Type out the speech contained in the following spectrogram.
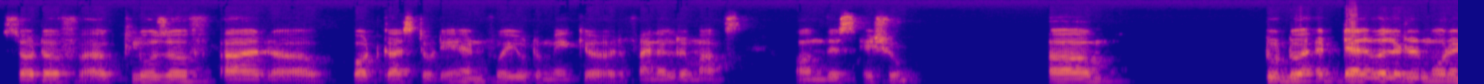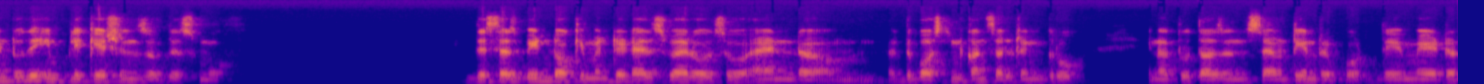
sort of uh, close off our podcast today and for you to make your final remarks on this issue. Um, to do, delve a little more into the implications of this move this has been documented elsewhere also and um, the boston consulting group in a 2017 report they made a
